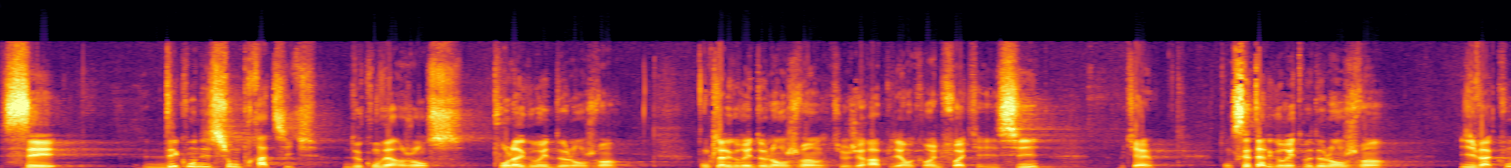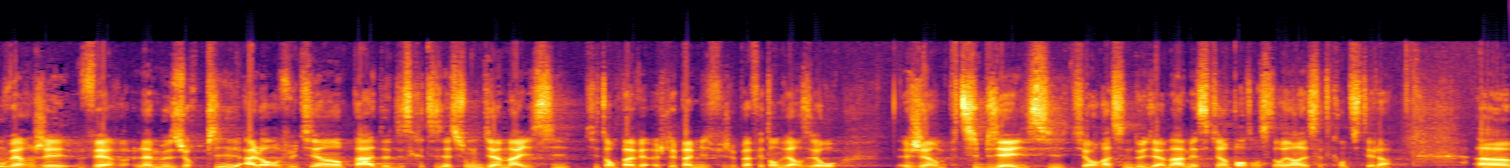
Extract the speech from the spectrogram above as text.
c'est des conditions pratiques de convergence pour l'algorithme de Langevin. Donc l'algorithme de Langevin que j'ai rappelé encore une fois qui est ici. Donc cet algorithme de Langevin, il va converger vers la mesure pi. Alors vu qu'il y a un pas de discrétisation gamma ici, je ne l'ai pas, fait tendre vers 0, j'ai un petit biais ici qui est en racine de gamma, mais ce qui est important c'est de regarder cette quantité-là. Euh,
